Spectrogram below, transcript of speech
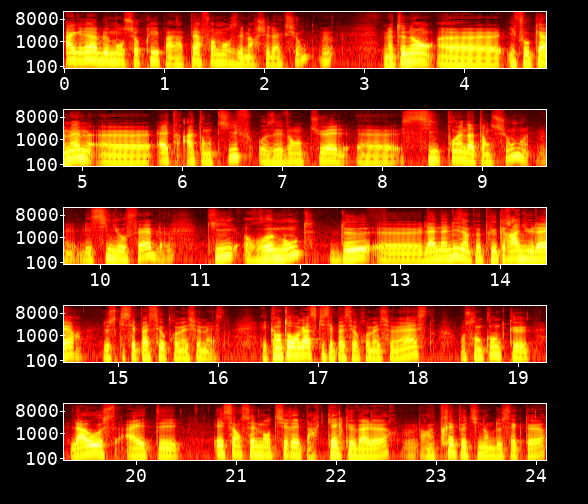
agréablement surpris par la performance des marchés d'actions. Mm. Maintenant, euh, il faut quand même euh, être attentif aux éventuels six points d'attention, les signaux faibles, mm. qui remontent de l'analyse un peu plus granulaire de ce qui s'est passé au premier semestre. Et quand on regarde ce qui s'est passé au premier semestre, on se rend compte que la hausse a été essentiellement tirée par quelques valeurs, mm. par un très petit nombre de secteurs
